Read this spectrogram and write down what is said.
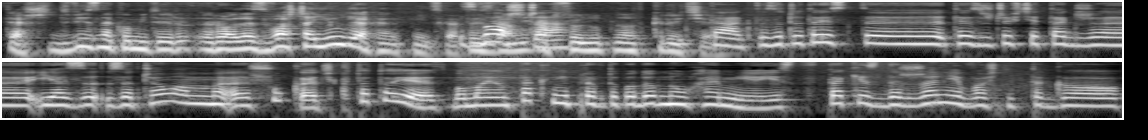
Też dwie znakomite role, zwłaszcza Julia Chętnicka, to jest dla mnie Zwłaszcza. absolutne odkrycie. Tak, to znaczy to jest, e, to jest rzeczywiście tak, że ja z, zaczęłam e, szukać, kto to jest, bo mają tak nieprawdopodobną chemię. Jest takie zderzenie właśnie tego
